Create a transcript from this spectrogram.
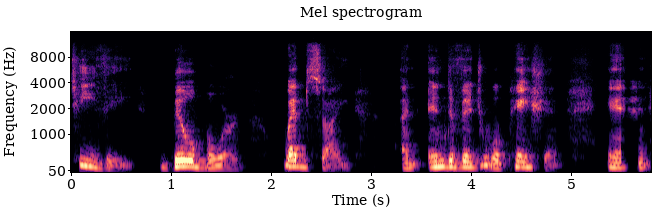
TV, billboard, website, an individual patient. And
